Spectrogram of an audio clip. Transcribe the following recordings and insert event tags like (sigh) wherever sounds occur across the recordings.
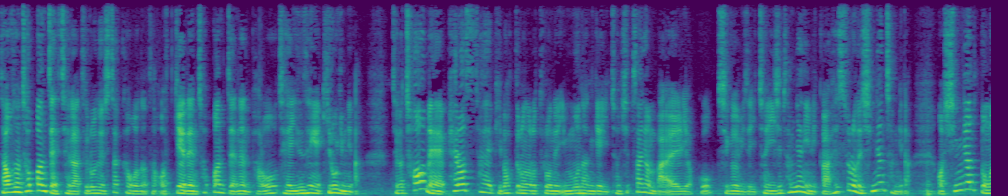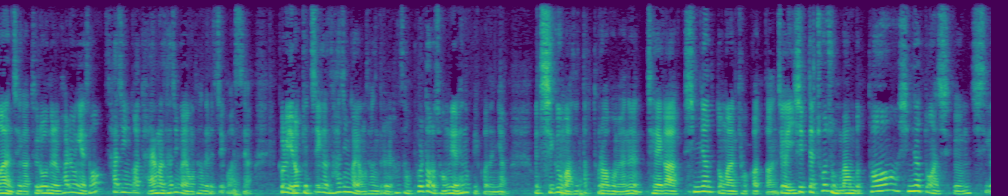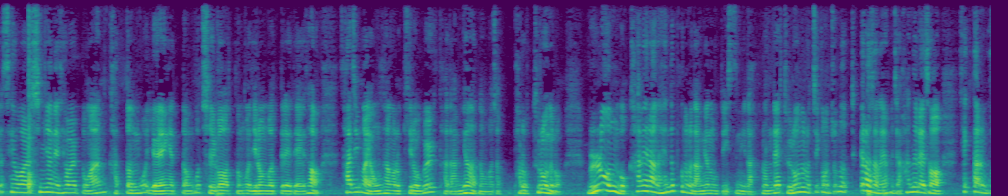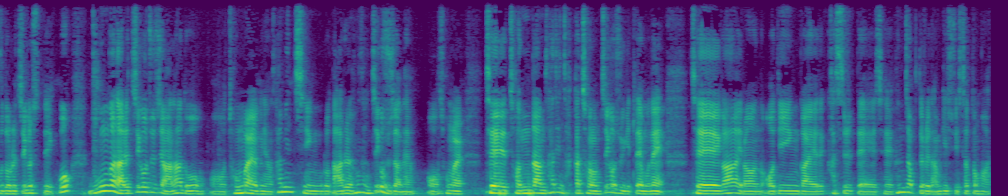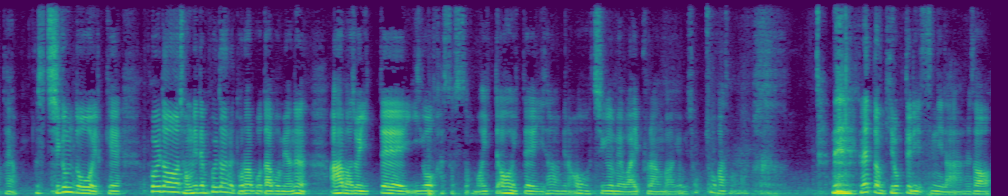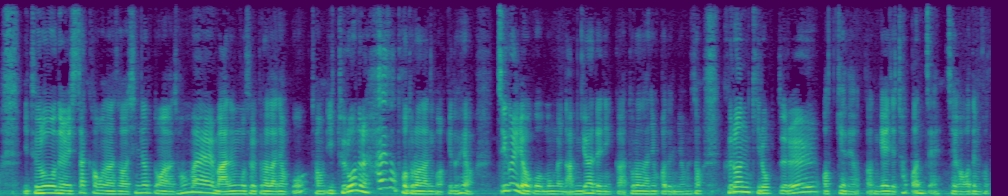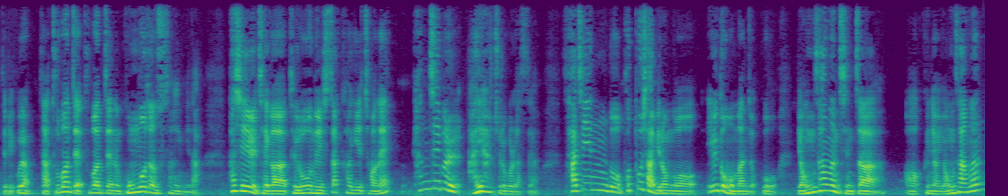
자, 우선 첫 번째, 제가 드론을 시작하고 나서 얻게 된 첫 번째는 바로 제 인생의 기록입니다. 제가 처음에 페러스타의 비밥 드론으로 드론을 입문한 게 2014년 말이었고 지금 이제 2023년이니까 횟수로는 10년 차입니다. 어, 10년 동안 제가 드론을 활용해서 사진과 다양한 사진과 영상들을 찍어왔어요. 그리고 이렇게 찍은 사진과 영상들을 항상 폴더로 정리를 해놓고 있거든요. 지금 와서 딱 돌아보면은 제가 10년 동안 겪었던 제가 20대 초중반부터 10년 동안 지금 세월 10년의 세월 동안 갔던 곳 여행했던 곳 즐거웠던 곳 이런 것들에 대해서 사진과 영상으로 기록을 다 남겨놨던 거죠. 바로 드론으로 물론 뭐 카메라나 핸드폰으로 남겨놓은 것도 있습니다. 그런데 드론으로 찍으면 좀 더 특별하잖아요. 이제 하늘에서 색다른 구도를 찍을 수도 있고 누군가 나를 찍어주지 않아도 어, 정말 그냥 3인칭으로 나를 항상 찍어주잖아요. 어, 정말 제 전담 사진 작가처럼 찍어주기 때문에 제가 이런 어디인가에 갔을 때 제 흔적들을 남길 수 있었던 것 같아요. 그래서 지금도 이렇게 폴더 정리된 폴더를 돌아보다 보면은 아 맞아 이때 이거 갔었어 뭐 이때 어 이때 이 사람이랑 어 지금의 와이프랑 막 여기 속초 가서 막 네, 그랬던 기록들이 있습니다. 그래서 이 드론을 시작하고 나서 10년 동안 정말 많은 곳을 돌아다녔고, 이 드론을 해서 더 돌아다닌 것 같기도 해요. 찍으려고 뭔가를 남겨야 되니까 돌아다녔거든요. 그래서 그런 기록들을 얻게 되었던 게 이제 첫 번째 제가 얻은 것들이고요. 자, 두 번째, 두 번째는 공모전 수상입니다. 사실 제가 드론을 시작하기 전에 편집을 아예 할 줄을 몰랐어요. 사진도 포토샵 이런 거 1도 못 만졌고 영상은 진짜 어 그냥 영상은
